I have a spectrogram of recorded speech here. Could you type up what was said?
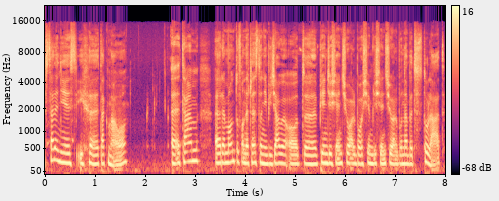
Wcale wcale nie jest ich e, tak mało. E, tam e, remontów one często nie widziały od 50 albo 80 albo nawet 100 lat.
